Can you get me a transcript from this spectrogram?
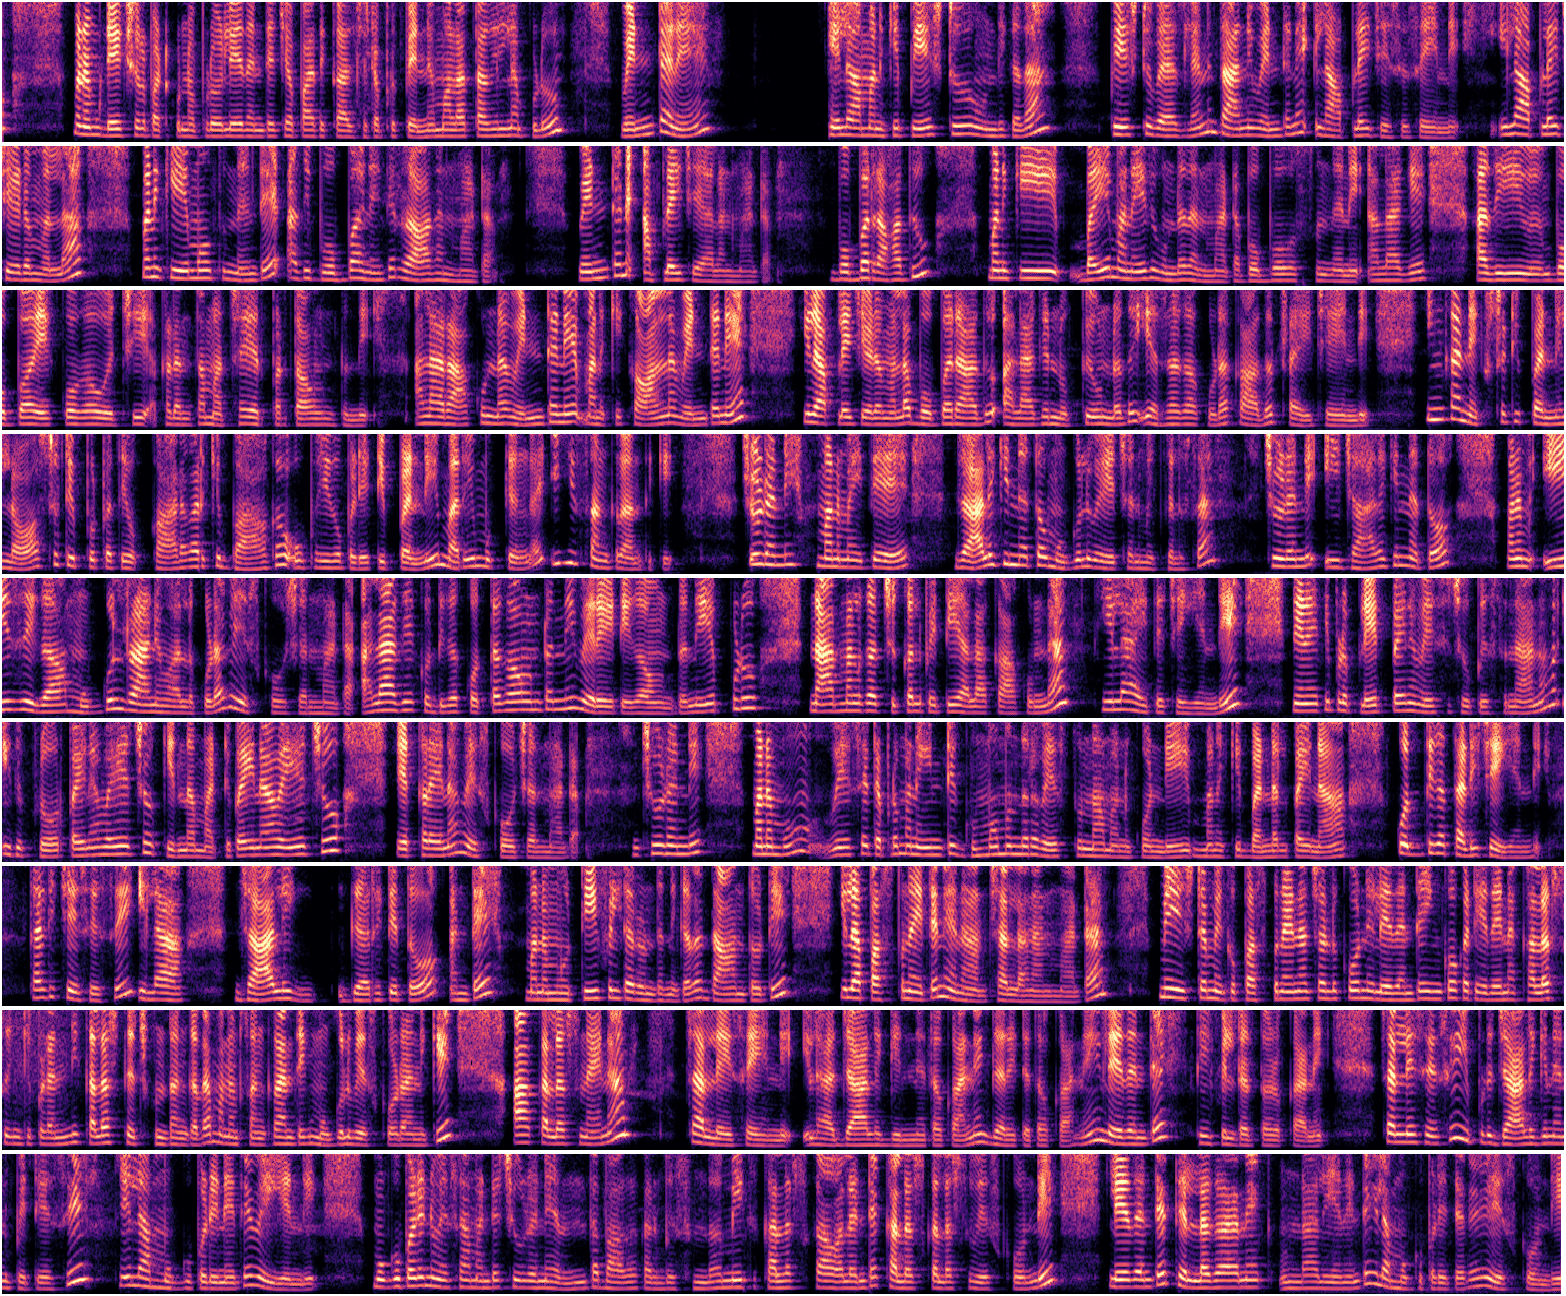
మనం డేక్షలు పట్టుకున్నప్పుడు లేదంటే చపాతి కాల్చేటప్పుడు పెన్నెం అలా తగిలినప్పుడు వెంటనే ఇలా మనకి పేస్ట్ ఉంది కదా పేస్ట్ వ్యాజ్లని దాన్ని వెంటనే ఇలా అప్లై చేసేసేయండి. ఇలా అప్లై చేయడం వల్ల మనకి ఏమవుతుందంటే అది బొబ్బ అనేది రాదనమాట. వెంటనే అప్లై చేయాలన్నమాట బొబ్బ రాదు. మనకి భయం అనేది ఉండదన్నమాట. బొబ్బ వస్తుందని. అలాగే అది బొబ్బ ఎక్కువగా వచ్చి అక్కడంతా మచ్చ ఏర్పడుతూ ఉంటుంది. అలా రాకుండా వెంటనే మనకి కాలిన వెంటనే ఇలా అప్లై చేయడం వల్ల బొబ్బ రాదు. అలాగే నొప్పి ఉండదు. ఎర్రగా కూడా కాదు. ట్రై చేయండి. ఇంకా నెక్స్ట్ టిప్ అండి. లాస్ట్ టిప్ ప్రతి ఒక్క ఆడవారికి బాగా ఉపయోగపడే టిప్ అండి. మరీ ముఖ్యంగా ఈ సంక్రాంతికి. చూడండి మనమైతే జాలి గిన్నెతో ముగ్గులు వేయచ్చని మీకు తెలుసా? చూడండి ఈ జాలగిన్నెతో మనం ఈజీగా ముగ్గులు రాని వాళ్ళు కూడా వేసుకోవచ్చు అనమాట అలాగే కొద్దిగా కొత్తగా ఉంటుంది వెరైటీగా ఉంటుంది. ఎప్పుడు నార్మల్గా చుక్కలు పెట్టి అలా కాకుండా ఇలా అయితే చెయ్యండి. నేనైతే ఇప్పుడు ప్లేట్ పైన వేసి చూపిస్తున్నాను. ఇది ఫ్లోర్ పైన వేయచ్చు కింద మట్టి పైన వేయచ్చు ఎక్కడైనా వేసుకోవచ్చు అనమాట చూడండి మనము వేసేటప్పుడు మన ఇంటి గుమ్మ ముందర వేస్తున్నాం అనుకోండి మనకి బండల పైన కొద్దిగా తడి చేయండి తడి చేసేసి ఇలా జాలి గరిటెతో అంటే మనము టీ ఫిల్టర్ ఉంటుంది కదా దాంతో ఇలా పసుపునైతే నేను చల్లాను అనమాట మీ ఇష్టం మీకు పసుపునైనా చల్లుకోండి లేదంటే ఇంకొకటి ఏదైనా కలర్స్ ఇంక ఇప్పుడు అన్ని కలర్స్ తెచ్చుకుంటాం కదా మనం సంక్రాంతికి ముగ్గులు వేసుకోవడానికి. ఆ కలర్స్నైనా చల్లేసేయండి. ఇలా జాలి గిన్నెతో కానీ గరిటెతో కానీ లేదంటే టీ ఫిల్టర్తో కానీ చల్లేసేసి ఇప్పుడు జాలి గిన్నెను పెట్టేసి ఇలా ముగ్గు పొడిని అయితే వేయండి ముగ్గుపొడిని వేసామంటే చూడండి ఎంత బాగా కనిపిస్తుందో. మీకు కలర్స్ కావాలంటే కలర్స్ కలర్స్ వేసుకోండి. లేదంటే తెల్లగానే ఉండాలి అని అంటే ఇలా ముగ్గుపొడి అయితే వేసుకోండి.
